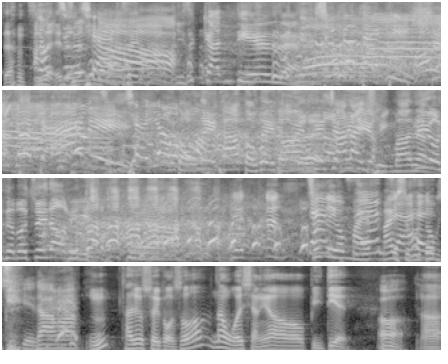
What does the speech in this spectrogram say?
这样之类的。真的啊，你是干爹是不是 Sugar Daddy，Sugar Daddy，金钱要抖内他，抖内他，可以加赖群吗？你有怎么追到你？对啊，那真的有买买什么东西给他吗？嗯，他就随口说，哦那我想要笔电，哦，那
